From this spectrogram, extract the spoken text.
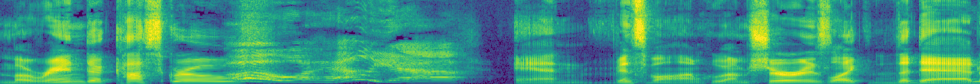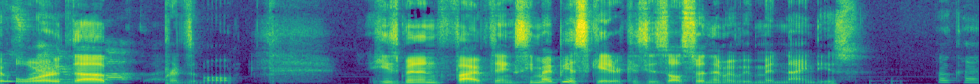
Miranda Cosgrove Oh, hell yeah. and Vince Vaughn, who I'm sure is like the dad Who's or Ryder the principal. He's been in five things. He might be a skater because he's also in the movie mid 90s. Okay.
